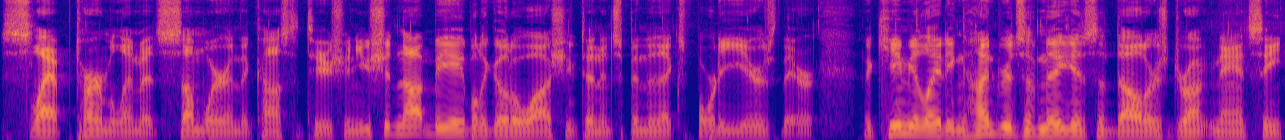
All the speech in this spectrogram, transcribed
slap term limits somewhere in the Constitution. You should not be able to go to Washington and spend the next 40 years there accumulating hundreds of millions of dollars drunk Nancy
